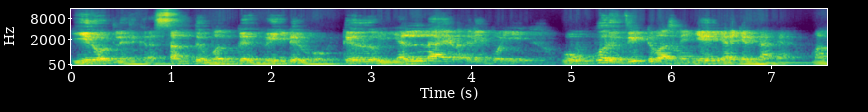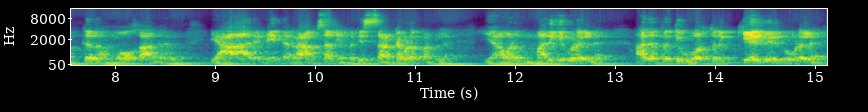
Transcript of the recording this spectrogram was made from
ஈரோட்டில் இருக்கிற சந்து வந்து வீடு தெரு எல்லா இடத்துலையும் போய் ஒவ்வொரு வீட்டு வாசலையும் ஏறி இறங்கியிருக்காங்க மக்கள் அமோக ஆதரவு யாருமே இந்த ராமசாமியை பத்தி சட்டை கூட பண்ணல. எவனும் மதிக்க கூட இல்லை. அதை பத்தி ஒருத்தரும் கேள்வி இருக்க விடல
